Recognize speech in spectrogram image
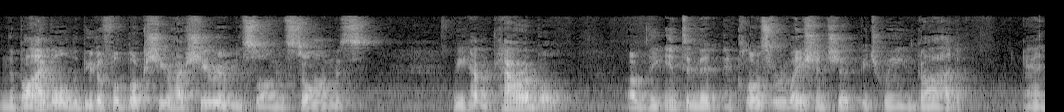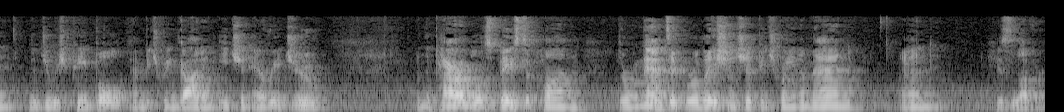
In the Bible, the beautiful book Shir HaShirim, the Song of Songs, we have a parable of the intimate and close relationship between God and the Jewish people and between God and each and every Jew. And the parable is based upon the romantic relationship between a man and his lover.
